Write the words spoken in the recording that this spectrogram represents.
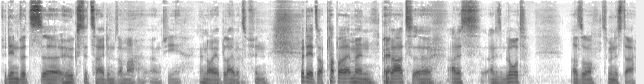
Für den wird's äh, höchste Zeit im Sommer irgendwie eine neue Bleibe zu finden. Wird er jetzt auch Papa immerhin privat, ja. äh, alles, alles im Lot. Also zumindest da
